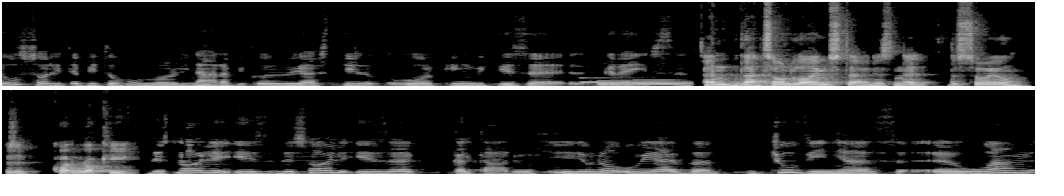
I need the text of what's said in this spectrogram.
Also a little bit of Molinara because we are still working with these uh, grapes. And that's on limestone, isn't it? The soil is it quite rocky? The soil is the soil is uh, calcareous. You know, we have uh, two vineyards, uh, one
